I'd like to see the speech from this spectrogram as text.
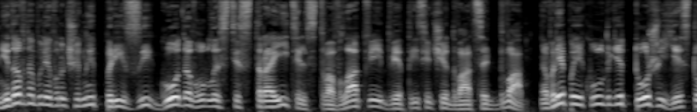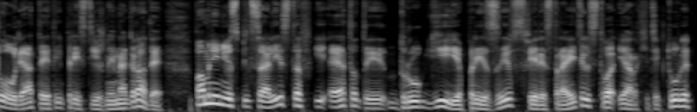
Недавно были вручены призы года в области строительства в Латвии 2022. В Репа и Кулдыге тоже есть лауреаты этой престижной награды. По мнению специалистов, и этот, и другие призы в сфере строительства и архитектуры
